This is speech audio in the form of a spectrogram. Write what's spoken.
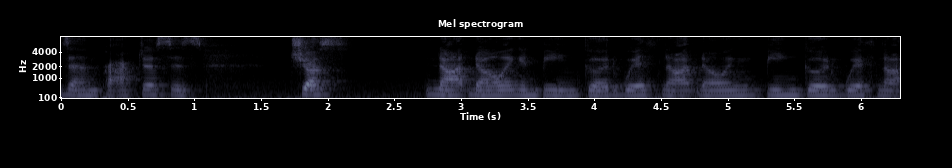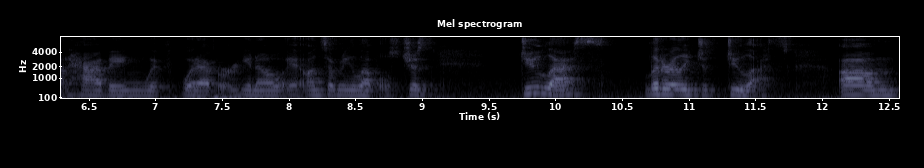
Zen practice is just not knowing and being good with not knowing, being good with not having, with whatever you know, on so many levels. Just do less. Literally, just do less. Um,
